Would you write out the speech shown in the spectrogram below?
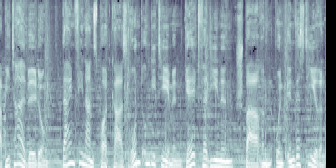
Kapitalbildung, dein Finanzpodcast rund um die Themen Geld verdienen, sparen und investieren.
